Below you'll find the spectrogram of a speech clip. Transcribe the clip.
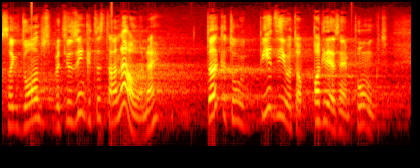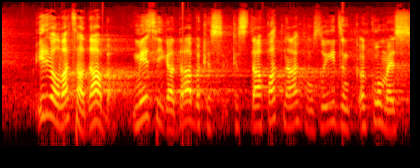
slikts domas, bet jūs zināt, ka tas tā nav. Ne? Tad, kad tu piedzīvo to pagrieziena punktu, ir vēl vecā daba, mīlestīgā daba, kas, kas tāpat nāk mums līdzi un ar ko mēs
